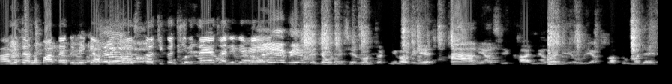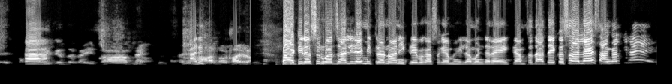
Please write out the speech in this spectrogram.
हा मित्रांनो पाहताय तुम्ही की आपली मस्त चिकन चिली तयार झालेली आहे. त्याच्यावरती शेजवान चटणी लावलेली आहे. हा. आणि अशी खाण्यासाठी एवढी अफलातून मजा येते. हा. त्याचा काही हिसाब नाही. आणि- आणि हा असा खायला पार्टीला सुरुवात झालेली आहे मित्रांनो. आणि इकडे बघा सगळ्या महिला मंडळ आहे. इकडे आमचा दादा आहे. कसं आलाय? सांगाल की नाही?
